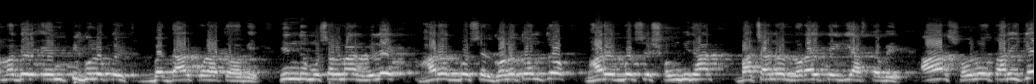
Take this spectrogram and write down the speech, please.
আমাদের এমপি গুলোকে দাঁড় করাতে হবে। হিন্দু, মুসলমান মিলে ভারতবর্ষের গণতন্ত্র, ভারতবর্ষের সংবিধান বাঁচানোর লড়াইতে এগিয়ে আসতে হবে। আর ষোলো তারিখে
